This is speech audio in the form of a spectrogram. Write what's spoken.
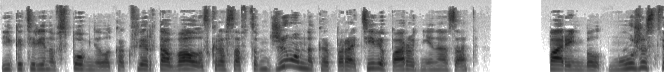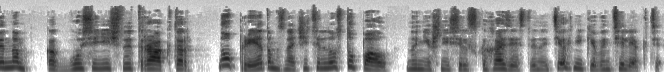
Екатерина вспомнила, как флиртовала с красавцем Джимом на корпоративе пару дней назад. Парень был мужественным, как гусеничный трактор, но при этом значительно уступал нынешней сельскохозяйственной технике в интеллекте.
